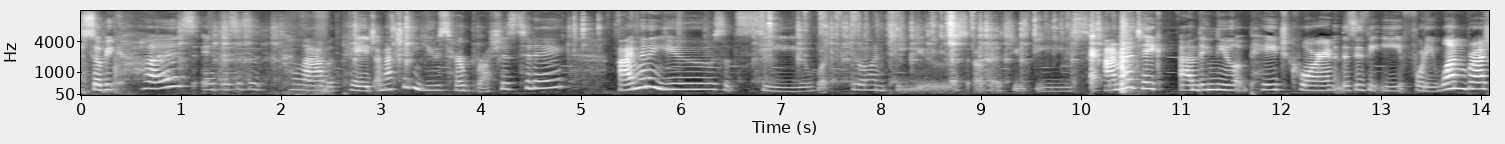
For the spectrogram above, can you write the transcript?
So because if this is a collab with Paige, I'm actually gonna use her brushes today. I'm going to use, let's see, what do I want to use? Okay, let's use these. I'm going to take um, the new Paige Koren. This is the E41 brush.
